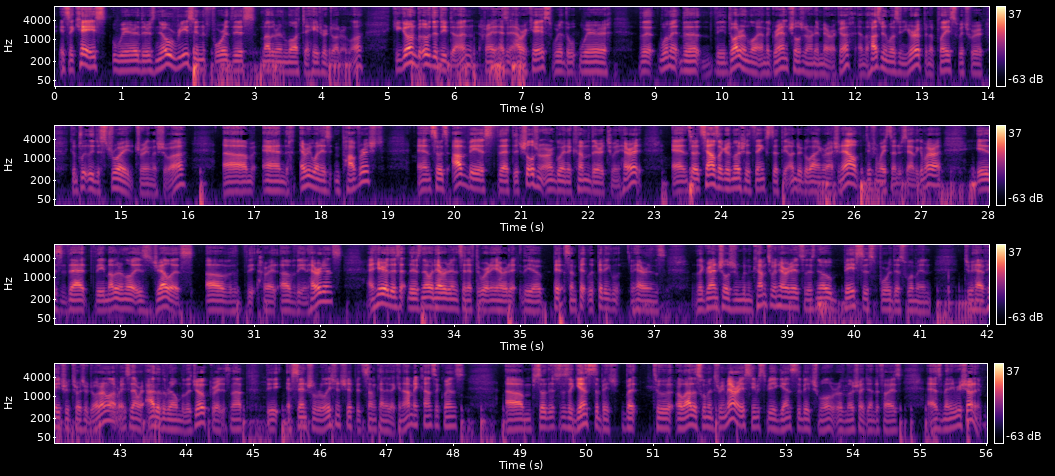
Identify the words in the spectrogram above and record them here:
it's a case where there's no reason for this mother-in-law to hate her daughter-in-law. Kigon beuvda didan, right? As in our case, where the where the woman, the the daughter-in-law and the grandchildren are in America, and the husband was in Europe in a place which were completely destroyed during the Shoah, um, and everyone is impoverished. And so it's obvious that the children aren't going to come there to inherit. And so it sounds like Rav Moshe thinks that the underlying rationale, the different ways to understand the Gemara, is that the mother-in-law is jealous of the right, of the inheritance. And here there's there's no inheritance, and if there were any inheritance, the uh, pit, some pit, pitting inheritance, the grandchildren wouldn't come to inherit it. So there's no basis for this woman to have hatred towards her daughter-in-law. Right. So now we're out of the realm of the joke. Right. It's not the essential relationship. It's some kind of economic consequence. Um, so this is against the bitch, but to allow this woman to remarry seems to be against the Beit Shmuel. Rav Moshe identifies as many Rishonim.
